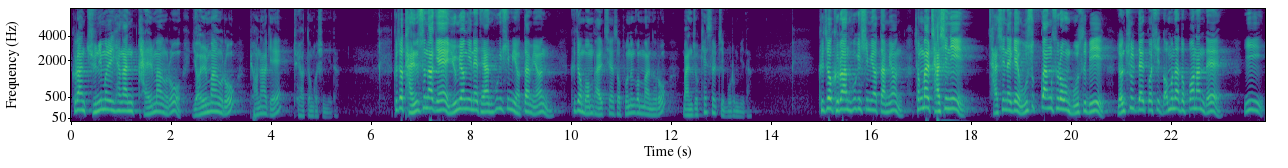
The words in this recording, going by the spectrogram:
그러한 주님을 향한 갈망으로 열망으로 변하게 되었던 것입니다. 그저 단순하게 유명인에 대한 호기심이었다면 그저 먼 발치에서 보는 것만으로 만족했을지 모릅니다. 그저 그러한 호기심이었다면 정말 자신이 자신에게 우스꽝스러운 모습이 연출될 것이 너무나도 뻔한데 이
